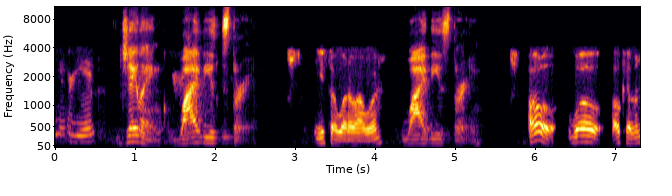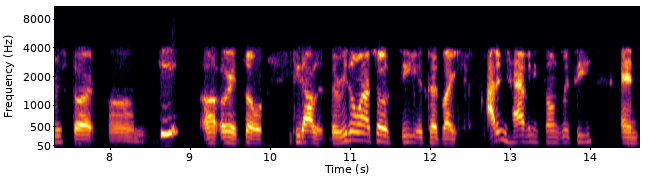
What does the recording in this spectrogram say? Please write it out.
Period. Jayling, why these three? You said what do I what? Why these three? Oh, well, okay, let me start. Um uh, okay, so T Dollars. The reason why I chose T is because like I didn't have any songs with T and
